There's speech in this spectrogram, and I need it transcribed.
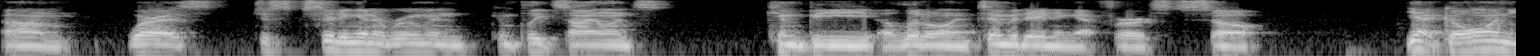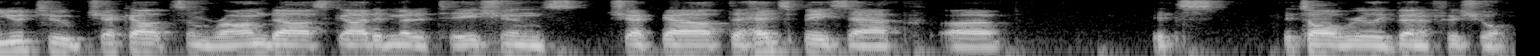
Um, whereas just sitting in a room in complete silence can be a little intimidating at first. So yeah, go on YouTube, check out some Ram Dass guided meditations, check out the Headspace app. Uh, it's it's all really beneficial.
